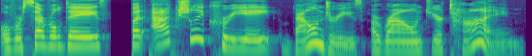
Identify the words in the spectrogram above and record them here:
over several days, but actually create boundaries around your time.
